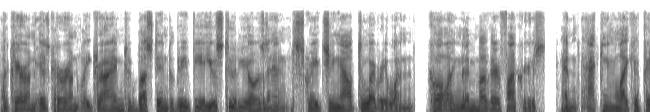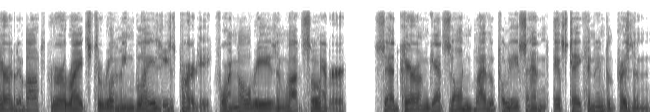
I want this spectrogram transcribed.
a Karen is currently trying to bust into BPU studios and screeching out to everyone, calling them motherfuckers, and acting like a parrot about her rights to ruining Blazy's party for no reason whatsoever. Said Karen gets owned by the police and is taken into prison,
